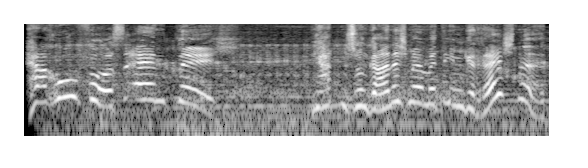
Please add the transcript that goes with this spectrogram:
Herr Rufus, endlich! Wir hatten schon gar nicht mehr mit Ihnen gerechnet.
